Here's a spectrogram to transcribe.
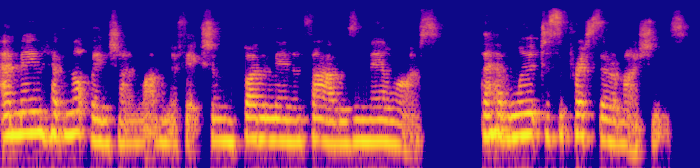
Our men have not been shown love and affection by the men and fathers in their lives. They have learnt to suppress their emotions,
